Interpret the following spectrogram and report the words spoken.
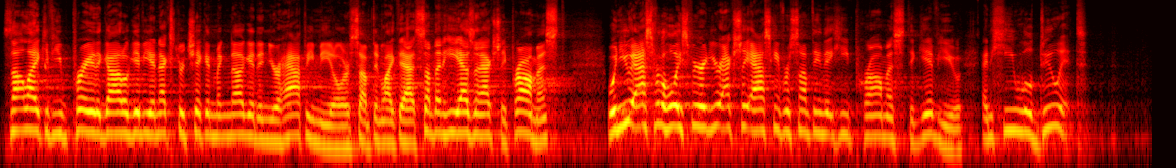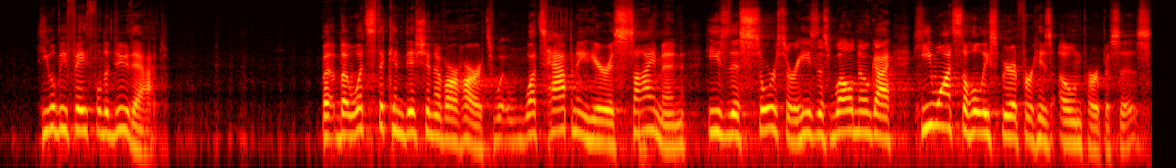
It's not like if you pray that God will give you an extra chicken McNugget in your Happy Meal or something like that, something He hasn't actually promised. When you ask for the Holy Spirit, you're actually asking for something that He promised to give you, and He will do it. He will be faithful to do that. But, but what's the condition of our hearts? What's happening here is Simon, he's this sorcerer, he's this well known guy. He wants the Holy Spirit for his own purposes.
